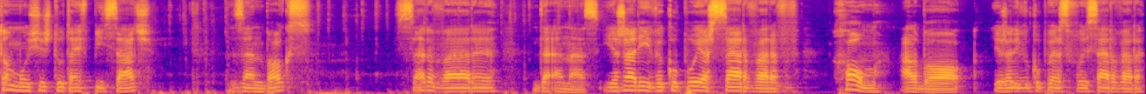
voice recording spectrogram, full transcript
to musisz tutaj wpisać zenbox serwery DNS. Jeżeli wykupujesz serwer w home albo jeżeli wykupujesz swój serwer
